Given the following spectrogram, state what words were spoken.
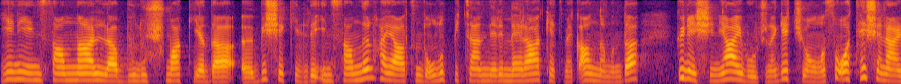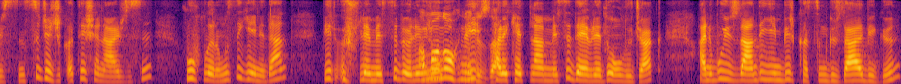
yeni insanlarla buluşmak ya da e, bir şekilde insanların hayatında olup bitenleri merak etmek anlamında Güneşin yay burcuna geçiyor olması o ateş enerjisinin, sıcacık ateş enerjisinin ruhlarımızı yeniden bir üflemesi böyle bir, Aman ruh- oh bir güzel. hareketlenmesi devrede olacak. Hani bu yüzden de 21 Kasım güzel bir gün.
